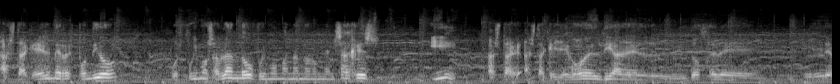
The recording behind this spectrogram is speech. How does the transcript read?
hasta que él me respondió, pues fuimos hablando, fuimos mandándonos mensajes y hasta, hasta que llegó el día del 12 de, de-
